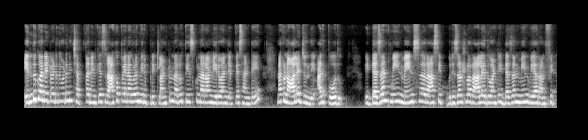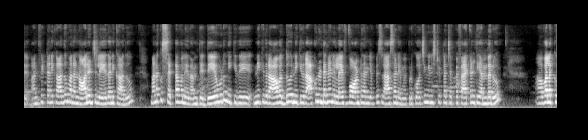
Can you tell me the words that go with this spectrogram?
ఎందుకు అనేటువంటిది కూడా నేను చెప్తాను. ఇన్ కేసు రాకపోయినా కూడా మీరు ఇప్పుడు ఇట్లా అంటున్నారు తీసుకున్నారా మీరు అని చెప్పేసి అంటే నాకు నాలెడ్జ్ ఉంది. అది పోదు. ఇట్ డజంట్ మీన్ మెయిన్స్ రాసి రిజల్ట్లో రాలేదు అంటే it doesn't mean we are unfit unfit అని కాదు మన నాలెడ్జ్ లేదని కాదు. మనకు సెట్ అవ్వలేదు. అంతే. దేవుడు నీకు ఇది నీకు ఇది రావద్దు నీకు ఇది రాకుండా ఉంటేనే నీ లైఫ్ బాగుంటుంది అని చెప్పేసి రాశాడేమో. ఇప్పుడు కోచింగ్ ఇన్స్టిట్యూట్లో చెప్పే ఫ్యాకల్టీ అందరూ వాళ్ళకు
